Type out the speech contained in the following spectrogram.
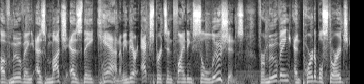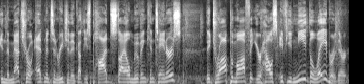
of moving as much as they can. I mean, they're experts in finding solutions for moving and portable storage in the metro Edmonton region. They've got these pod style moving containers they drop them off at your house. If you need the labor, they're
